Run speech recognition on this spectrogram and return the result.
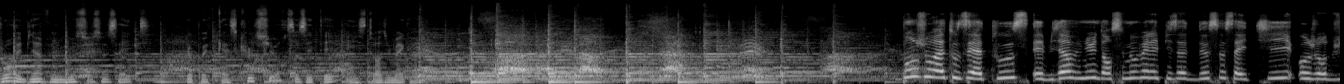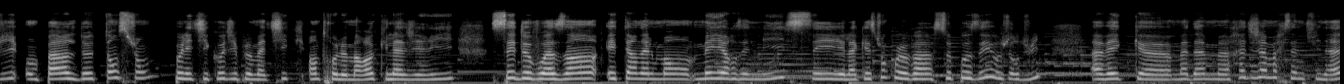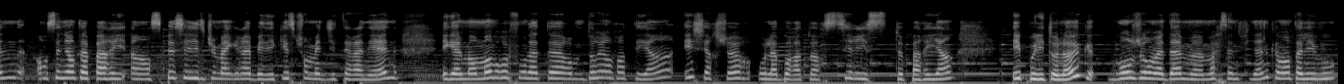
Bonjour et bienvenue sur Society, le podcast culture, société et histoire du Maghreb. Bonjour à toutes et à tous et bienvenue dans ce nouvel épisode de Society. Aujourd'hui, on parle de tensions politico-diplomatiques entre le Maroc et l'Algérie, ces deux voisins éternellement meilleurs ennemis. C'est la question qu'on va se poser aujourd'hui avec euh, Madame Khadija Mohsen Finan, enseignante à Paris 1, spécialiste du Maghreb et des questions méditerranéennes, également membre fondateur d'Orient 21 et chercheur au laboratoire CIRIS de Paris 1 et politologue. Bonjour Madame Mohsen Finan, comment allez-vous?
